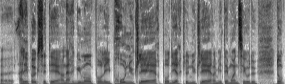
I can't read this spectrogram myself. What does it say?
Euh, à l'époque, c'était un argument pour les pro-nucléaires pour dire que le nucléaire émettait moins de CO2. Donc,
